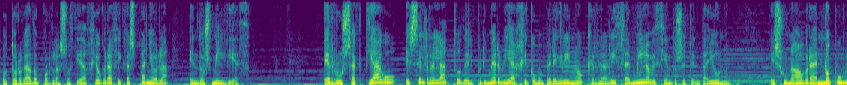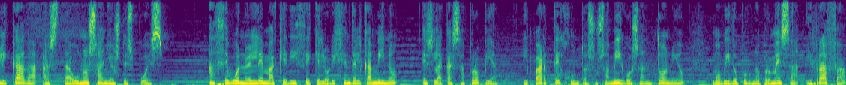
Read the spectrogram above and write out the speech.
otorgado por la Sociedad Geográfica Española en 2010. Errusactiago es el relato del primer viaje como peregrino que realiza en 1971. Es una obra no publicada hasta unos años después. Hace bueno el lema que dice que el origen del camino es la casa propia y parte junto a sus amigos Antonio, movido por una promesa, y Rafa,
